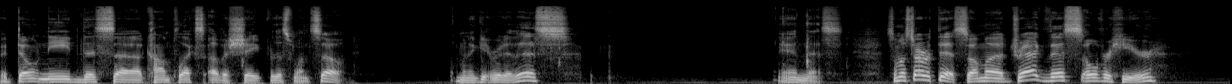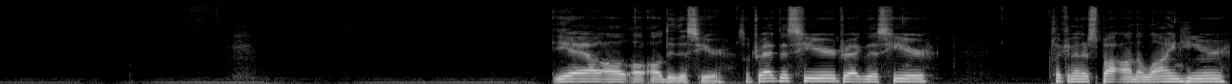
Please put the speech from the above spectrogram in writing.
I don't need this uh, complex of a shape for this one. So I'm going to get rid of this and this. So I'm going to start with this. So I'm going to drag this over here. Yeah, I'll, I'll, I'll do this here. So drag this here, drag this here. Click another spot on the line here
